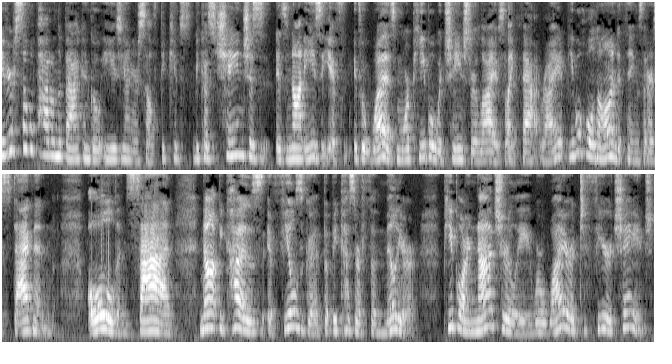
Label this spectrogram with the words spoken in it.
give yourself a pat on the back and go easy on yourself because because change is is not easy. If if it was more people would change their lives like that right? People hold on to things that are stagnant and old and sad not because it feels good but because they're familiar. People are naturally we're wired to fear change.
